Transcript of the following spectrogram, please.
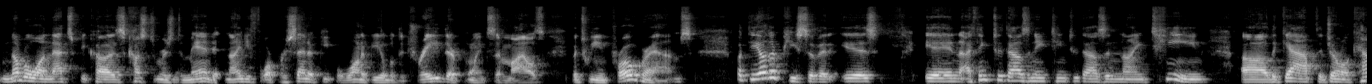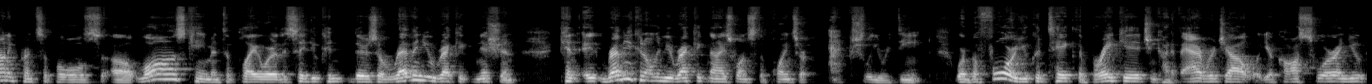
number one, that's because customers demand it. 94% of people want to be able to trade their points and miles between programs. But the other piece of it is, in I think 2018, 2019, uh, the GAAP, the General Accounting Principles uh, laws came into play, where they said you can. There's a revenue recognition can it, revenue can only be recognized once the points are actually redeemed where before you could take the breakage and kind of average out what your costs were and you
